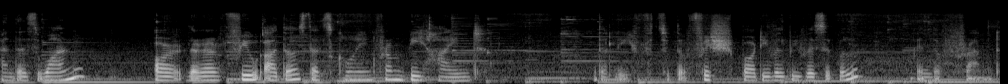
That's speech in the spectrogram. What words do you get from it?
And there's one or there are a few others that's going from behind the leaf. So the fish body will be visible in the front.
